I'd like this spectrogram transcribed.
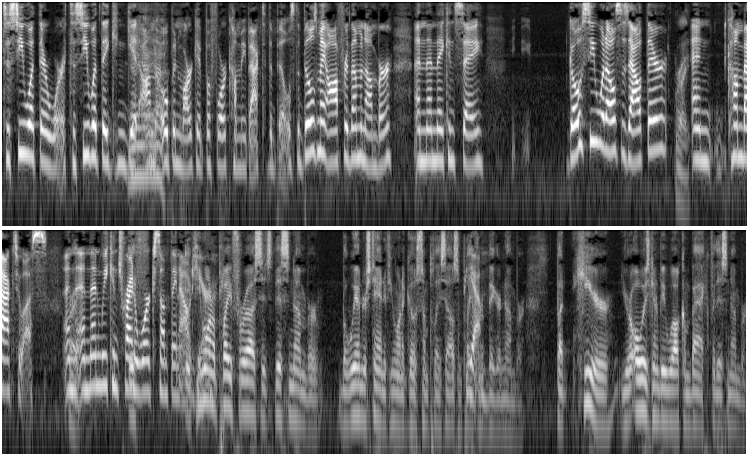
to see what they're worth, to see what they can get Yeah, yeah, on the open market before coming back to the Bills. The Bills may offer them a number, and then they can say, "Go see what else is out there, Right. and come back to us." And Right. and then we can try to work something out if here. you want to play for us, it's this number. But we understand if you want to go someplace else and play Yeah. for a bigger number. But here, you're always going to be welcome back for this number,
